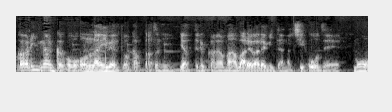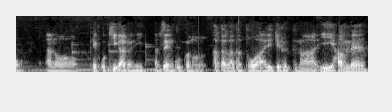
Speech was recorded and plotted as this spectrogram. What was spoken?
代わりになんかこう、オンラインイベントを活発にやってるから、まあ我々みたいな地方勢も、あの、結構気軽に全国の方々とお会いできるっていうのはいい反面、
